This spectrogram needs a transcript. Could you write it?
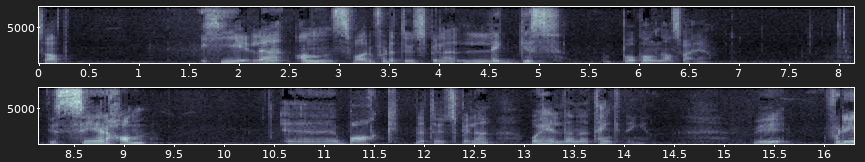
Så at hele ansvaret for dette utspillet legges på kongen av Sverige. De ser ham eh, bak dette utspillet og hele denne tenkningen. Vi, fordi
